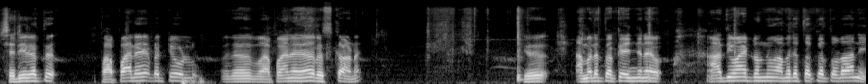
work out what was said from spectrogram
ശരീരത്ത് പാപ്പാനെ പറ്റുള്ളൂ ഇത് പാപ്പാനെ റിസ്ക്കാണ് ഇത് അമരത്തൊക്കെ ഇങ്ങനെ ആദ്യമായിട്ടൊന്നും അമരത്തൊക്കെ തൊടാനേ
